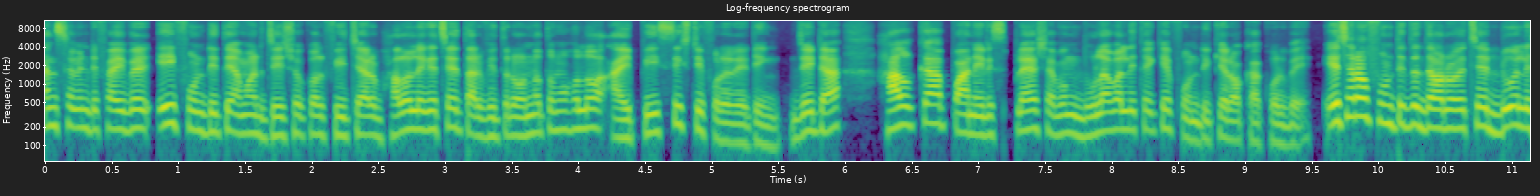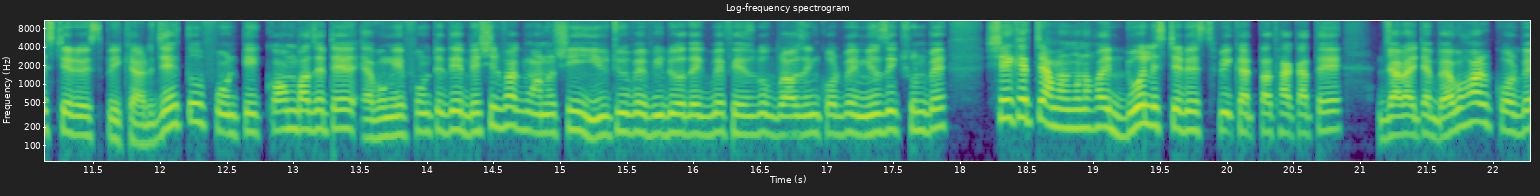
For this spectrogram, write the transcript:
এন সেভেন্টি ফাইভের এই ফোনটিতে আমার যে সকল ফিচার ভালো লেগেছে, তার ভিতরে অন্যতম হলো আইপি সিক্সটি ফোরের রেটিং যেটা হালকা পানির স্প্ল্যাশ এবং ধুলাবালি থেকে ফোনটিকে রক্ষা করবে। এছাড়াও ফোনটিতে দেওয়া রয়েছে ডুয়েল স্টেরিও স্পিকার যেহেতু ফোনটি কম বাজেটের এবং এই ফোনটি দিয়ে বেশিরভাগ মানুষই ইউটিউবে ভিডিও দেখবে ফেসবুক ব্রাউজিং করবে মিউজিক শুনবে সেই ক্ষেত্রে আমার মনে হয় ডুয়েল স্টেরিও স্পিকারটা থাকাতে যারা এটা ব্যবহার করবে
